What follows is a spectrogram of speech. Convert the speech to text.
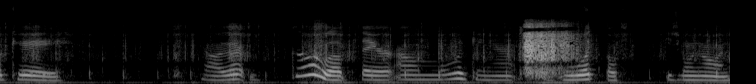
Okay. Now that girl up there, I'm looking at what the f is going on.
